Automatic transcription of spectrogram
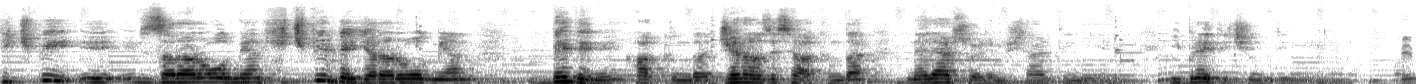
hiçbir e, zararı olmayan, hiçbir de yararı olmayan bedeni hakkında, cenazesi hakkında neler söylemişler dinleyelim. İbret için dinleyelim. Bir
